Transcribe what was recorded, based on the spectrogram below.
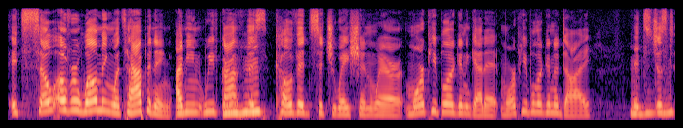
it's so overwhelming what's happening. I mean, we've got this COVID situation where more people are going to get it, more people are going to die. It's just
